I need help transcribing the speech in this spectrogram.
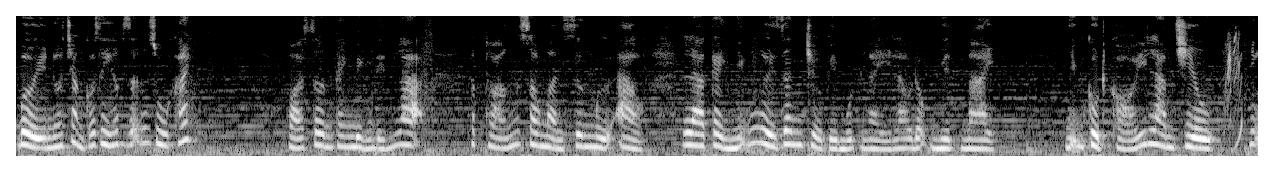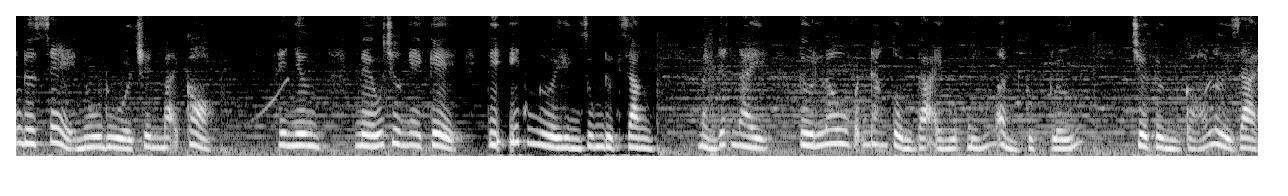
bởi nó chẳng có gì hấp dẫn du khách. Hóa Sơn thanh bình đến lạ, thấp thoáng sau màn sương mờ ảo là cảnh những người dân trở về một ngày lao động miệt mài những cột khói làm chiều, những đứa trẻ nô đùa trên bãi cỏ. Thế nhưng, nếu chưa nghe kể thì ít người hình dung được rằng mảnh đất này từ lâu vẫn đang tồn tại một bí ẩn cực lớn, chưa từng có lời giải.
